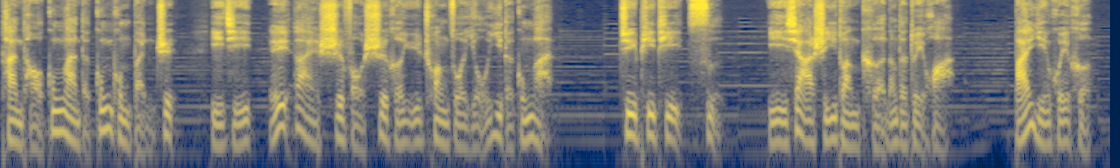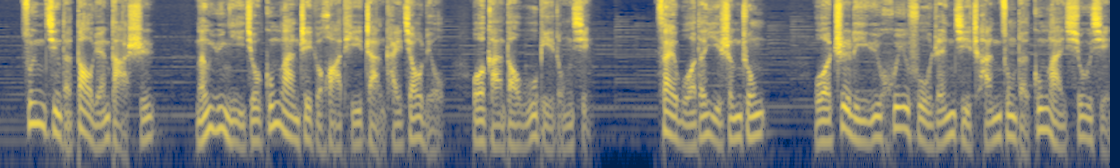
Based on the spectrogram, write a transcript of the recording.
探讨公案的公共本质以及 AI 是否适合于创作有益的公案。GPT 四，以下是一段可能的对话：白银会鹤。尊敬的道元大师，能与你就公案这个话题展开交流，我感到无比荣幸。在我的一生中，我致力于恢复人际禅宗的公案修行，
